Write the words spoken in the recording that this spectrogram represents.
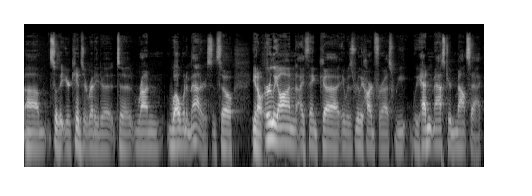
um, so that your kids are ready to to run well when it matters. And so you know early on, I think uh, it was really hard for us. We we hadn't mastered Mount Sac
